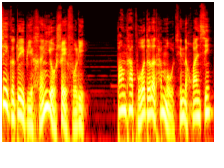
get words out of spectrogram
这个对比很有说服力，帮他博得了他母亲的欢心。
